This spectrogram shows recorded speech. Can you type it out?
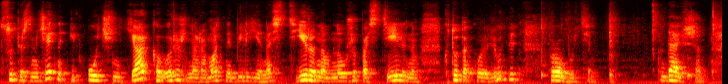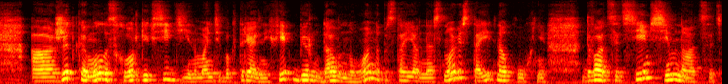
супер замечательный и очень ярко выражен аромат на белье, на стиранном, на уже постеленном. Кто такое любит, пробуйте. Дальше. А, жидкое мыло с хлоргексидином. Антибактериальный эффект беру давно. На постоянной основе стоит на кухне. 27-17.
